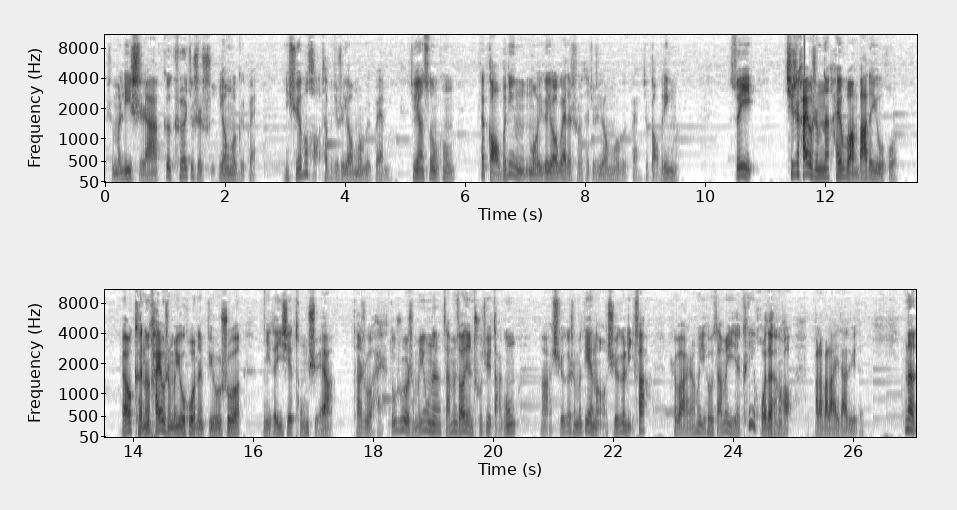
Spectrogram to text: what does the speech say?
什么历史啊，各科就是妖魔鬼怪，你学不好，他不就是妖魔鬼怪吗？就像孙悟空，他搞不定某一个妖怪的时候，他就是妖魔鬼怪，就搞不定嘛。所以其实还有什么呢？还有网吧的诱惑，然后可能还有什么诱惑呢？比如说你的一些同学啊，他说：“哎呀，读书有什么用呢？咱们早点出去打工啊，学个什么电脑，学个理发，是吧？然后以后咱们也可以活得很好。”巴拉巴拉一大堆的，那。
